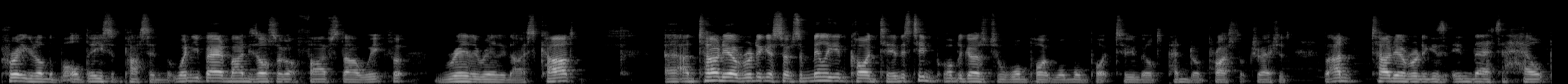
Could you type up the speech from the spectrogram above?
pretty good on the ball, decent passing. But when you bear in mind he's also got five star weak foot, really, really nice card. Uh, Antonio Rudiger, so it's a million coin team. This team probably goes to 1.1, 1.2 mil, depending on price fluctuations. But Antonio Rudiger's in there to help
